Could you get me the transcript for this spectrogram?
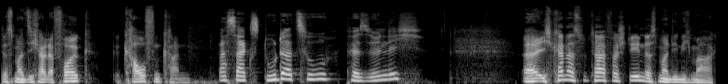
dass man sich halt Erfolg kaufen kann. Was sagst du dazu persönlich? Äh, ich kann das total verstehen, dass man die nicht mag.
